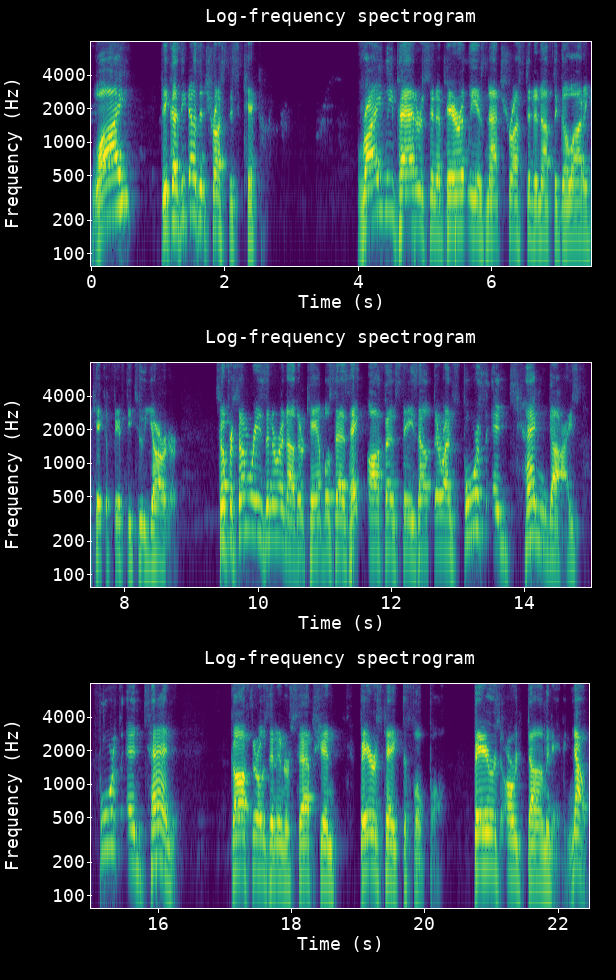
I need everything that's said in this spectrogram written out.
Why? Because he doesn't trust his kicker. Riley Patterson apparently is not trusted enough to go out and kick a 52 yarder. So, for some reason or another, Campbell says, hey, offense stays out there on fourth and 10, guys. Fourth and 10. Goff throws an interception. Bears take the football. Bears are dominating. Now,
